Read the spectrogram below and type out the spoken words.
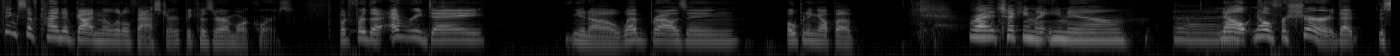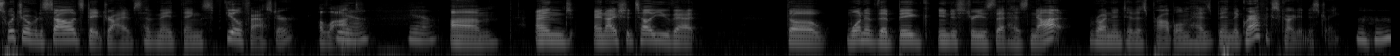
things have kind of gotten a little faster because there are more cores but for the everyday you know web browsing opening up a Right, checking my email. Uh, now no for sure that the switch over to solid state drives have made things feel faster a lot Yeah. Yeah. Um, and and I should tell you that the one of the big industries that has not run into this problem has been the graphics card industry. Mm-hmm.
